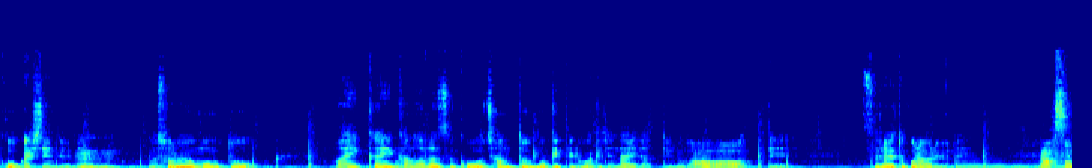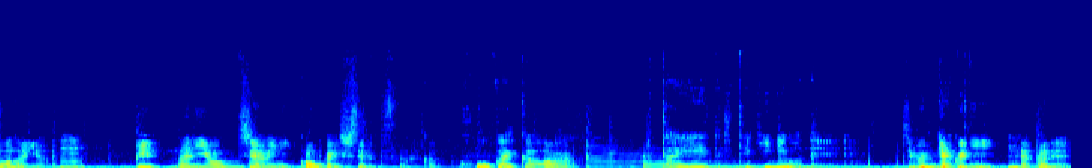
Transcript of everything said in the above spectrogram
後悔してんだようんうね、んそれを思うと毎回必ずこうちゃんと動けてるわけじゃないなっていうのがあって辛いところあるよね。あそうなんや。うん。え何をちなみに後悔してるんですか？なんか。後悔か、は具体的にはねい自分逆にうん。なんかね、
